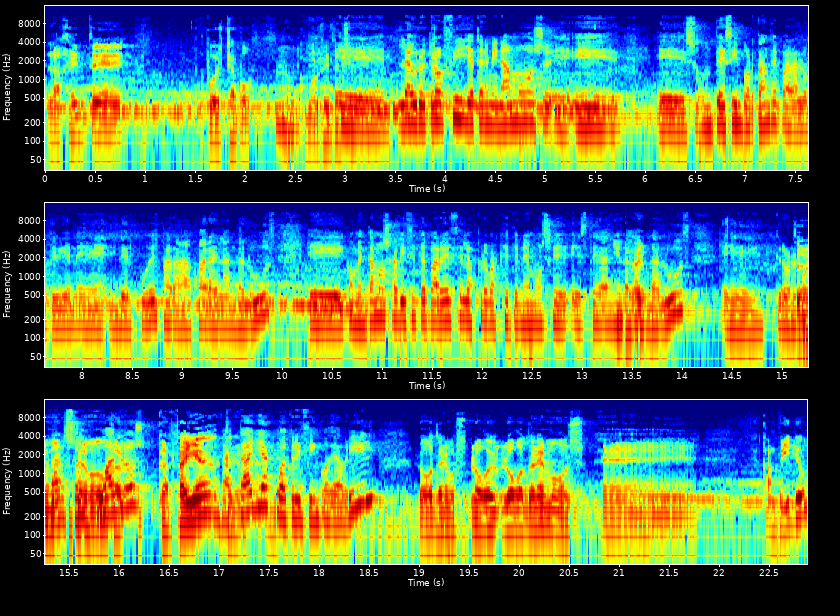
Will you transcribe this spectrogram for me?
la gente pues chapó, ¿no? Como dice eh, La Eurotrophy, ya terminamos, eh, eh, es un test importante para lo que viene después, para, para el andaluz. comentamos, Javi, si te parece, las pruebas que tenemos este año en el andaluz. creo recordar, son cuatro. Cartaya. Cartaya, 4 y 5 de abril. Luego tenemos, luego, luego tenemos Campillo,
